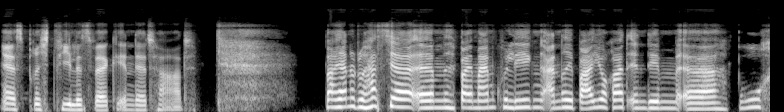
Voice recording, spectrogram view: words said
Ja, es bricht vieles weg, in der Tat. Marianne, du hast ja ähm, bei meinem Kollegen André Bajorat in dem äh, Buch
